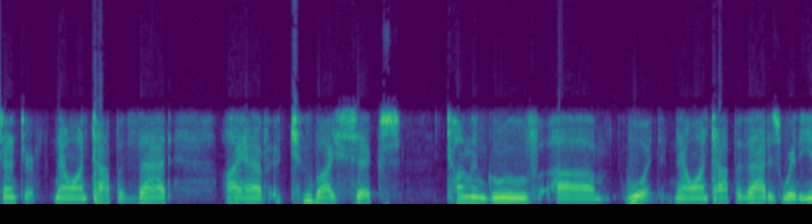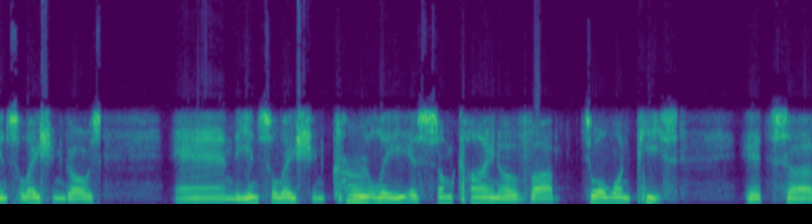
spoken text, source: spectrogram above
center. Now, on top of that, I have two by six tongue and groove um, wood. Now, on top of that is where the insulation goes, and the insulation currently is some kind of uh, it's all one piece. It's uh,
